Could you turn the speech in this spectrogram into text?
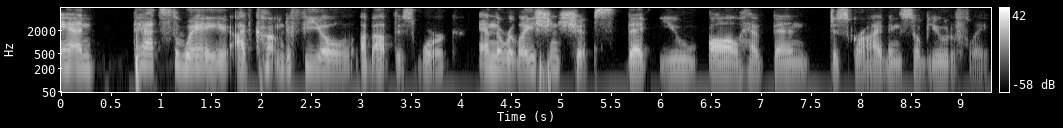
And that's the way I've come to feel about this work and the relationships that you all have been describing so beautifully.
